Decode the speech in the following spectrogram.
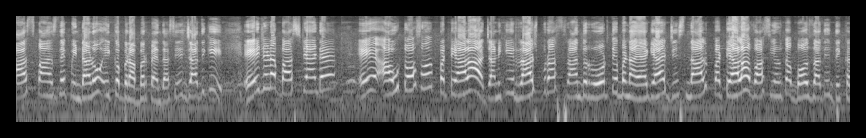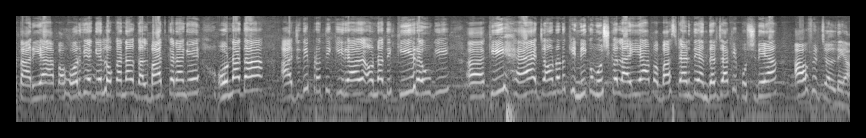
ਆਸ-ਪਾਸ ਦੇ ਪਿੰਡਾਂ ਨੂੰ ਇੱਕ ਬਰਾਬਰ ਪੈਂਦਾ ਸੀ। ਜਦ ਕਿ ਇਹ ਜਿਹੜਾ ਬੱਸ ਸਟੈਂਡ ਹੈ ਇਹ ਆਊਟ ਆਫ ਪਟਿਆਲਾ ਯਾਨੀ ਕਿ ਰਾਜਪੁਰਾ ਸਰੰਦ ਰੋਡ ਤੇ ਬਣਾਇਆ ਗਿਆ ਹੈ ਜਿਸ ਨਾਲ ਪਟਿਆਲਾ ਵਾਸੀਆਂ ਨੂੰ ਤਾਂ ਬਹੁਤ ਜ਼ਿਆਦਾ ਦਿੱਕਤ ਆ ਰਹੀ ਹੈ। ਆਪਾਂ ਹੋਰ ਵੀ ਅੱਗੇ ਲੋਕਾਂ ਨਾਲ ਗੱਲਬਾਤ ਕਰਾਂਗੇ। ਉਹਨਾਂ ਦਾ ਅੱਜ ਦੀ ਪ੍ਰਤੀਕਿਰਿਆ ਉਹਨਾਂ ਦੀ ਕੀ ਰਹੂਗੀ ਅ, ਕੀ ਹੈ ਜਾਂ ਉਹਨਾਂ ਨੂੰ ਕਿੰਨੀ ਕੁ ਮੁਸ਼ਕਲ ਆਈ ਹੈ ਆਪਾਂ ਬੱਸ ਸਟੈਂਡ ਦੇ ਅੰਦਰ ਜਾ ਕੇ ਪੁੱਛਦੇ ਹਾਂ। ਆਓ ਫਿਰ ਚੱਲਦੇ ਹਾਂ।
